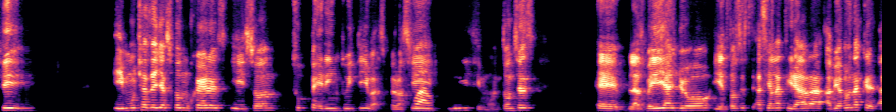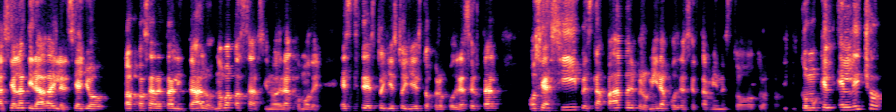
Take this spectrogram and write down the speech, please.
Sí. Y muchas de ellas son mujeres y son súper intuitivas, pero así, wow. Entonces, eh, las veía yo y entonces hacían la tirada. Había una que hacía la tirada y le decía yo, va a pasar tal y tal, o no va a pasar, sino era como de, este, esto y esto y esto, pero podría ser tal. O sea, sí, pues, está padre, pero mira, podría ser también esto otro. como que el, hecho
